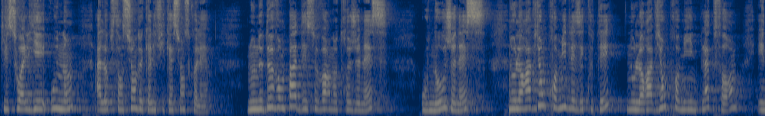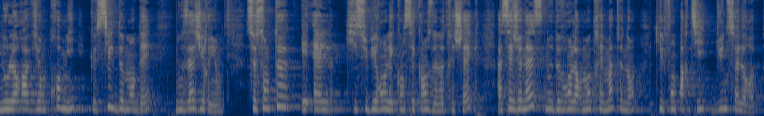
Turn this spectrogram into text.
qu'ils soient liés ou non à l'obtention de qualifications scolaires. Nous ne devons pas décevoir notre jeunesse ou nos jeunesses nous leur avions promis de les écouter, nous leur avions promis une plateforme et nous leur avions promis que s'ils demandaient, nous agirions. Ce sont eux et elles qui subiront les conséquences de notre échec. À ces jeunesses, nous devrons leur montrer maintenant qu'ils font partie d'une seule Europe.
